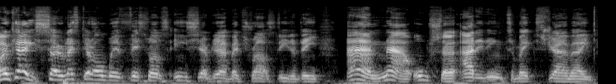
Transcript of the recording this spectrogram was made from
Okay, so let's get on with this month's ECWF Meteo France DWD, and now also added into Makes JMA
